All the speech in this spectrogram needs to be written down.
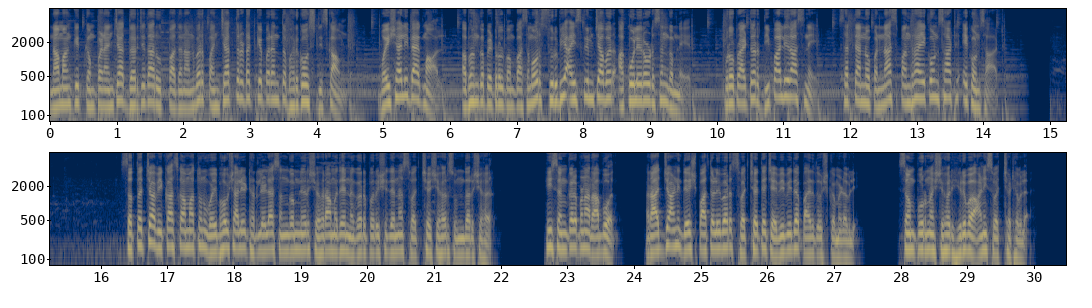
नामांकित कंपन्यांच्या दर्जेदार उत्पादनांवर पंच्याहत्तर टक्केपर्यंत भरघोस discount Vaishali bag mall Abhang petrol पंपासमोर Surabhi आईस्क्रीमच्यावर अकोले रोड संगमनेर. प्रोप्रायटर दीपाली रासने सत्त्याण्णव पन्नास पंधरा एकोणसाठ एकोणसाठ. सततच्या विकास कामातून वैभवशाली ठरलेल्या संगमनेर शहरामध्ये नगर परिषदेनं स्वच्छ शहर सुंदर शहर. ही संकल्पना राबवत राज्य आणि देशपातळीवर स्वच्छतेचे विविध पारितोषिकं मिळवली. संपूर्ण शहर हिरवं आणि स्वच्छ ठेवलं.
